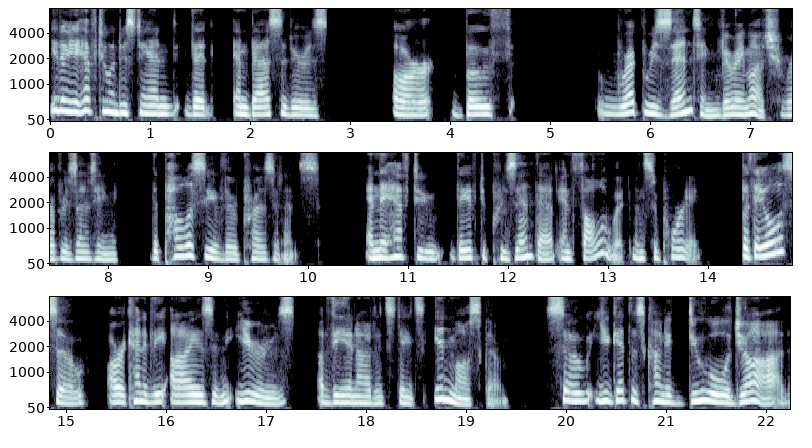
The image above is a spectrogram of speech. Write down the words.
you know, you have to understand that ambassadors are both representing very much representing the policy of their presidents. And they have to, they have to present that and follow it and support it. But they also are kind of the eyes and ears of the United States in Moscow. So you get this kind of dual job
